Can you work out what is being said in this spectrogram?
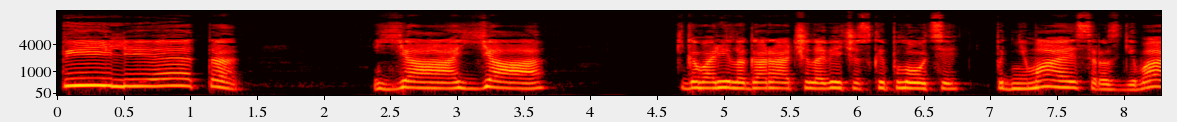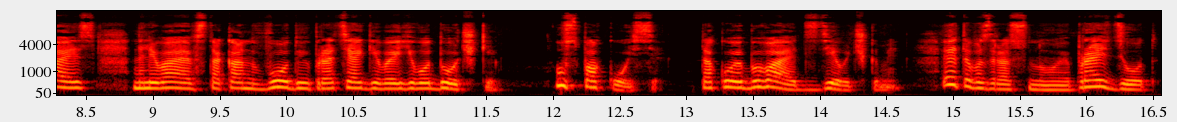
«Ты ли это?» «Я, я!» — говорила гора человеческой плоти, поднимаясь, разгибаясь, наливая в стакан воду и протягивая его дочке. «Успокойся. Такое бывает с девочками. Это возрастное, пройдет.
